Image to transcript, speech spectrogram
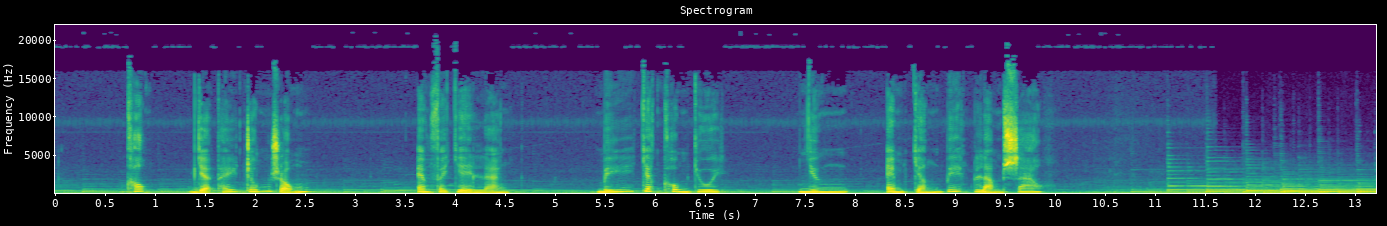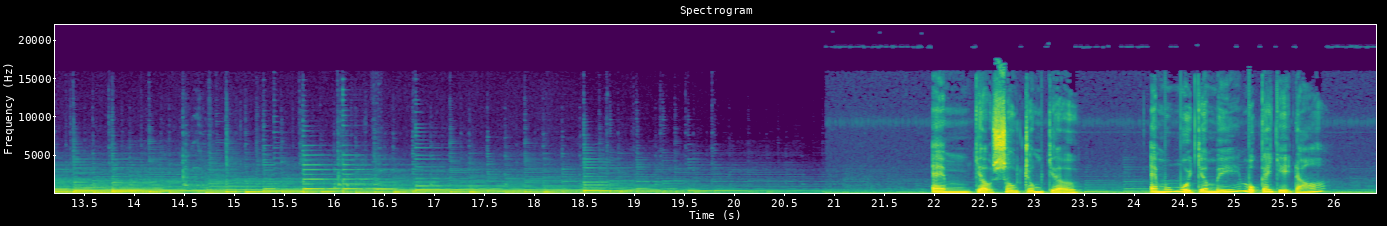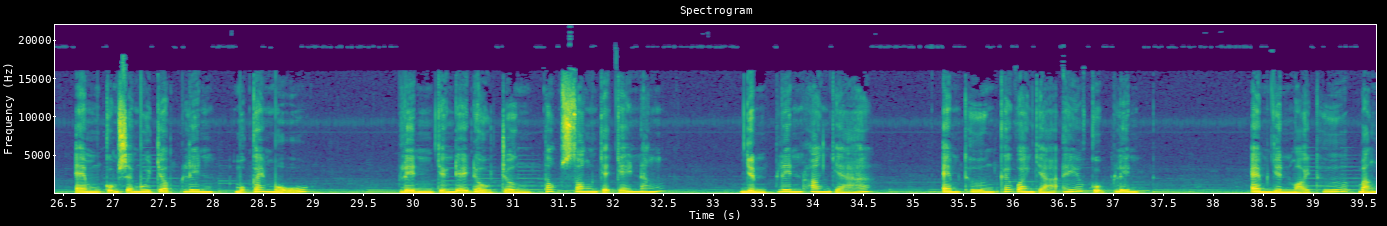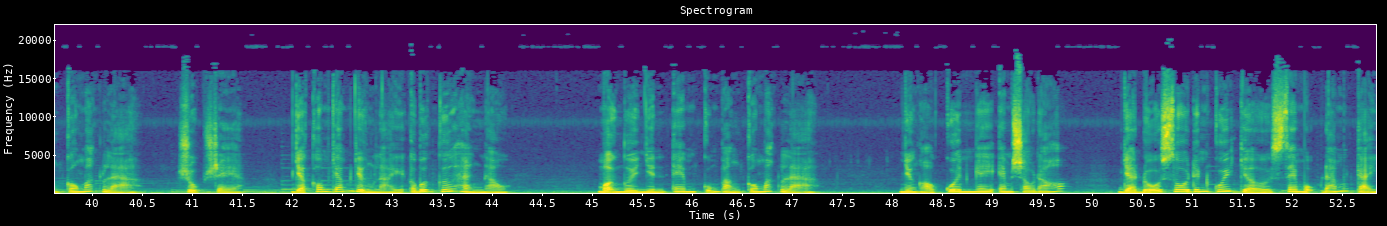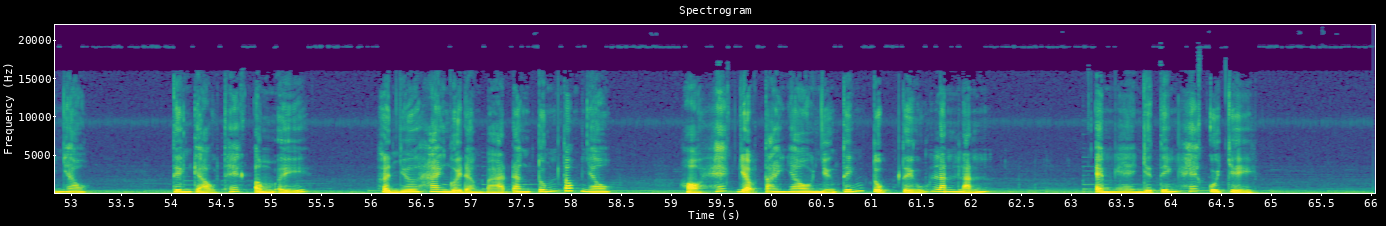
khóc và thấy trống rỗng. Em phải về làng. Mí chắc không vui, nhưng em chẳng biết làm sao. Em vào sâu trong chợ. Em muốn mua cho Mí một cái gì đó. Em cũng sẽ mua cho Blin một cái mũ. Blin vẫn để đầu trần, tóc xoăn và cháy nắng. Nhìn Blin hoang dã. Em thương cái quan dã ấy của Blin Em nhìn mọi thứ bằng con mắt lạ, rụt rè Và không dám dừng lại ở bất cứ hàng nào. Mọi người nhìn em cũng bằng con mắt lạ. Nhưng họ quên ngay em sau đó và đổ xô đến cuối chợ xem một đám cãi nhau. Tiếng gào thét ầm ĩ. Hình như hai người đàn bà đang túm tóc nhau. Họ hét vào tai nhau những tiếng tục tiểu lanh lảnh. Em nghe như tiếng hét của chị.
